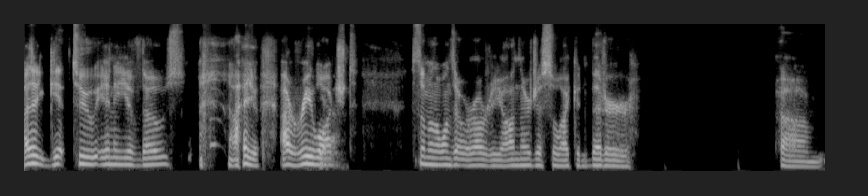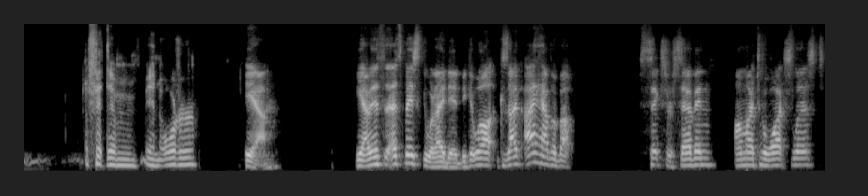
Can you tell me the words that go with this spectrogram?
I didn't get to any of those. I I rewatched yeah. some of the ones that were already on there just so I could better um fit them in order. Yeah. Yeah, I mean, that's that's basically what I did because well, because I I have about six or seven on my to watch list.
